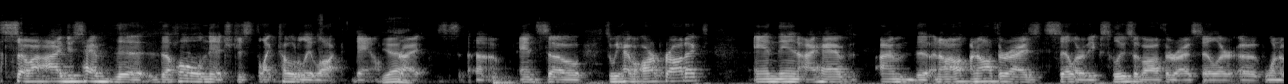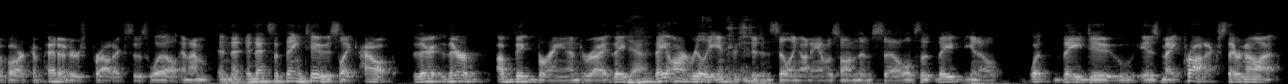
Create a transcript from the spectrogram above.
so I I just have the the whole niche just like totally locked down, Yeah. right? Um, and so so we have our product, and then I have I'm the an, an authorized seller, the exclusive authorized seller of one of our competitors' products as well. And I'm and that, and that's the thing too is like how they're they're a big brand, right? They Yeah. they aren't really interested in selling on Amazon themselves. That They you know what they do is make products. They're not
